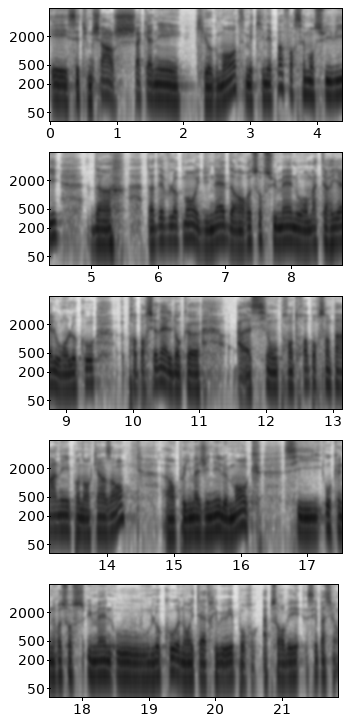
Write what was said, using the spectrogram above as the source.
Et c'est une charge chaque année qui augmente, mais qui n'est pas forcément suivie d'un développement et d'une aide en ressources humaines ou en matériel ou en locaux euh, proportionnels. Donc, si on prend 3% par année pendant 15 ans, on peut imaginer le manque si aucune ressource humaine ou locaux n'ont été attribués pour absorber ces patients.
